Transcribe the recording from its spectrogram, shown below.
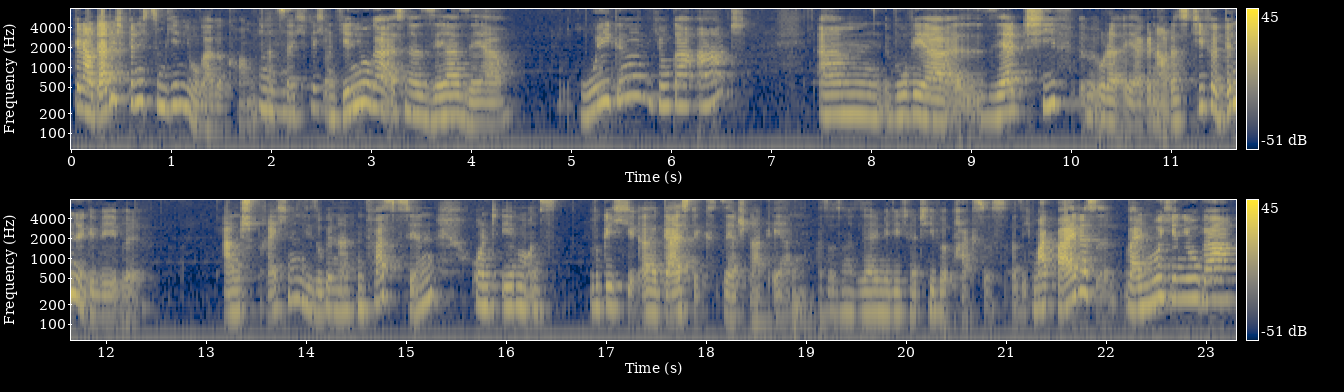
genau, dadurch bin ich zum Yin-Yoga gekommen mhm. tatsächlich. Und Yin-Yoga ist eine sehr, sehr ruhige Yoga-Art. Ähm, wo wir sehr tief oder ja genau das tiefe Bindegewebe ansprechen, die sogenannten Faszien und eben uns wirklich äh, geistig sehr stark erden. Also es ist eine sehr meditative Praxis. Also ich mag beides, weil nur Yin Yoga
